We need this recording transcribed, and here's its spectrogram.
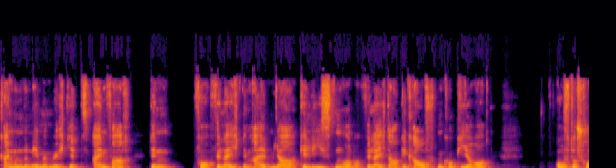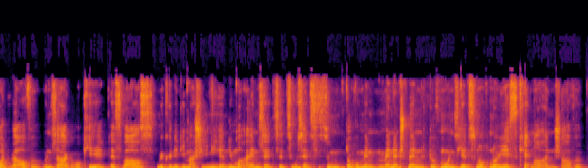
Kein Unternehmen möchte jetzt einfach den vor vielleicht einem halben Jahr geleasten oder vielleicht auch gekauften Kopierer auf der Schrott werfen und sagen, okay, das war's, wir können die Maschine hier nicht mehr einsetzen. Zusätzlich zum Dokumentenmanagement dürfen wir uns jetzt noch neue Scanner anschaffen.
